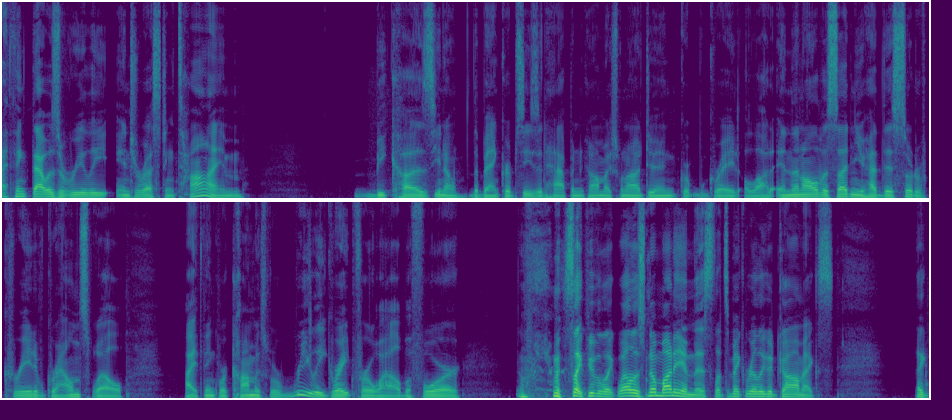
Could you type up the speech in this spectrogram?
I think that was a really interesting time because you know the bankruptcies had happened comics were not doing great a lot and then all of a sudden you had this sort of creative groundswell i think where comics were really great for a while before it was like people like well there's no money in this let's make really good comics. Like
